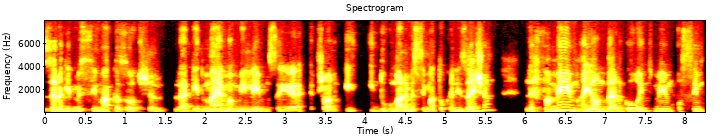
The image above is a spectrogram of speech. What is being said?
זה נגיד משימה כזאת של להגיד מהם המילים, זה יהיה, אפשר, היא, היא דוגמה למשימת tokenization. לפעמים היום באלגוריתמים עושים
